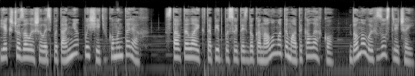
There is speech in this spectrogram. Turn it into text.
Якщо залишились питання, пишіть в коментарях. Ставте лайк та підписуйтесь до каналу Математика Легко. До нових зустрічей!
